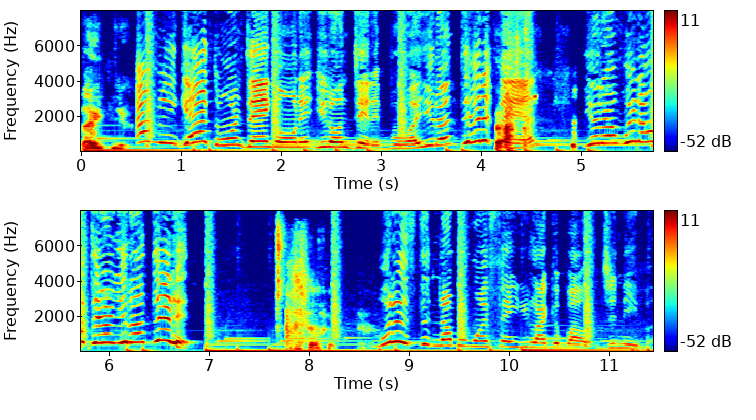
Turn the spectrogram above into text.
Thank you. I mean, God darn dang on it. You done did it, boy. You done did it, man. you done went out there and you done did it. What is the number one thing you like about Geneva?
